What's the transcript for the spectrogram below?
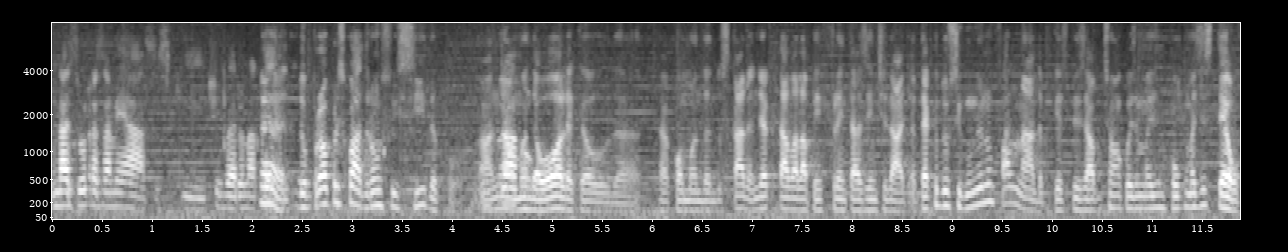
nas outras ameaças que tiveram na É, Terra? do próprio Esquadrão Suicida, pô. Ah, não é a Então. Amanda Waller, que é o da tá comandando os caras. Onde é que tava lá pra enfrentar as entidades? Até que do segundo eu não falo nada, porque eles precisavam de ser uma coisa mais um pouco mais stealth.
